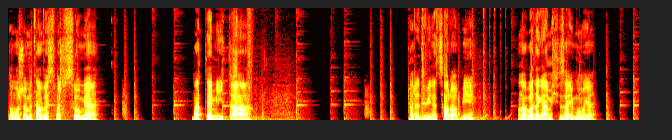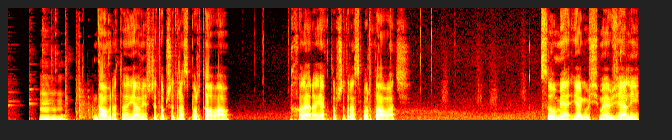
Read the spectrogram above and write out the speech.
To możemy tam wysłać w sumie Matemita. A Redwinę co robi? Ona badaniami się zajmuje. Hmm. Dobra, to ja bym jeszcze to przetransportował. Cholera, jak to przetransportować? W sumie, jakbyśmy wzięli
